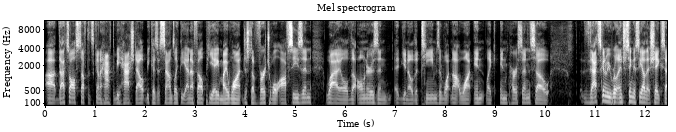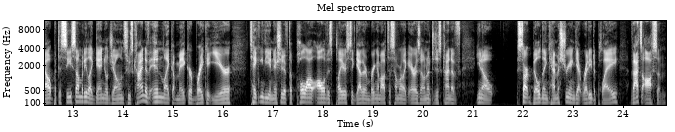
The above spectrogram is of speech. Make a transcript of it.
Uh, that's all stuff that's going to have to be hashed out because it sounds like the NFLPA might want just a virtual offseason while the owners and you know the teams and whatnot want in like in person. So that's going to be real interesting to see how that shakes out. But to see somebody like Daniel Jones, who's kind of in like a make or break it year, taking the initiative to pull out all of his players together and bring them out to somewhere like Arizona to just kind of you know start building chemistry and get ready to play, that's awesome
